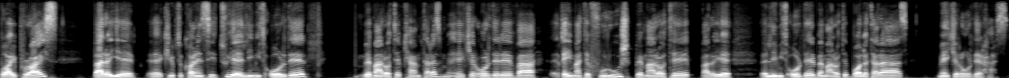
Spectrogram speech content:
buy price برای cryptocurrency توی limit order به مراتب کمتر از market order ه و قیمت فروش به مراتب برای لیمیت اوردر به مراتب بالاتر از میکر اوردر هست.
